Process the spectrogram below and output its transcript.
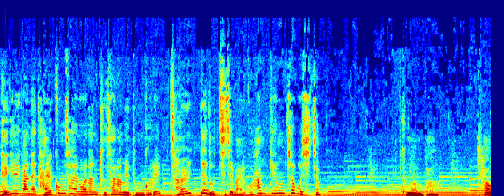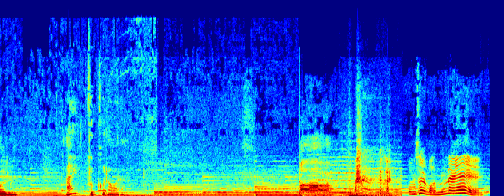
백일간의 달콤살벌한 두 사람의 동거를 절대 놓치지 말고 함께 훔쳐보시죠. 그만 봐. 자 얼른. 아이 부끄러워라. 엄살 많네.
